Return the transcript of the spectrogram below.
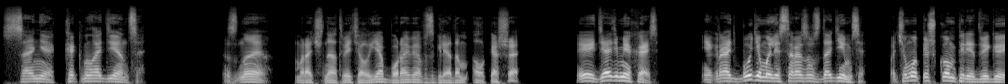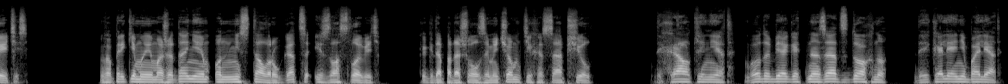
«Саня, как младенца!» «Знаю», — мрачно ответил я, буравя взглядом алкаша. «Эй, дядя Михась, «Играть будем или сразу сдадимся? Почему пешком передвигаетесь?» Вопреки моим ожиданиям, он не стал ругаться и злословить. Когда подошел за мячом, тихо сообщил. «Дыхалки нет. Буду бегать назад, сдохну. Да и колени болят».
